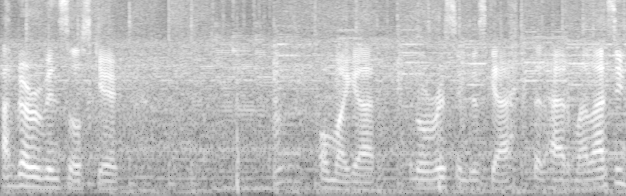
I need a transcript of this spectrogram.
I've never been so scared. Oh my god, we're risking this guy that I had in my last team.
